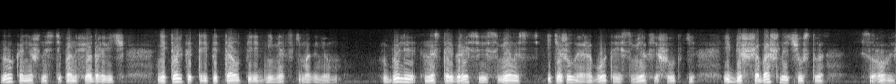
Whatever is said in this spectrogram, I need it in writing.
Но, конечно, Степан Федорович не только трепетал перед немецким огнем. Были на Стальгрессе и смелость, и тяжелая работа, и смех, и шутки, и бесшабашное чувство суровой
